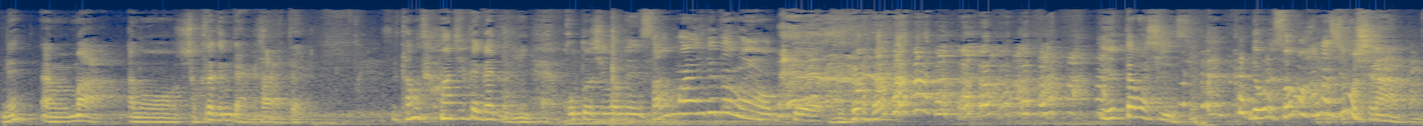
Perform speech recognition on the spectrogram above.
ね、あのまああの食卓みたいな感じになって、たまたま実家に帰った時に「今年はね3万円出たのよ」って 言ったらしいんですよ。で俺その話も知らなかっ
